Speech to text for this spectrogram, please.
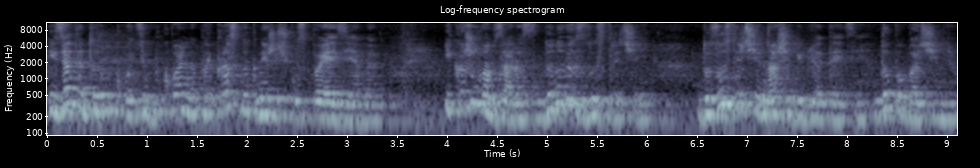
і взяти до рук оцю буквально прекрасну книжечку з поезіями. І кажу вам зараз до нових зустрічей, до зустрічі в нашій бібліотеці. До побачення.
